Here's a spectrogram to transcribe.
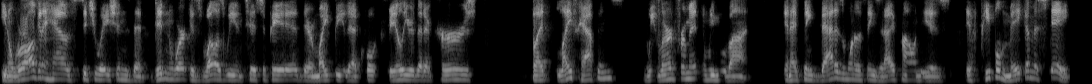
You know, we're all going to have situations that didn't work as well as we anticipated. There might be that quote failure that occurs, but life happens. We learn from it and we move on. And I think that is one of the things that I found is if people make a mistake,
